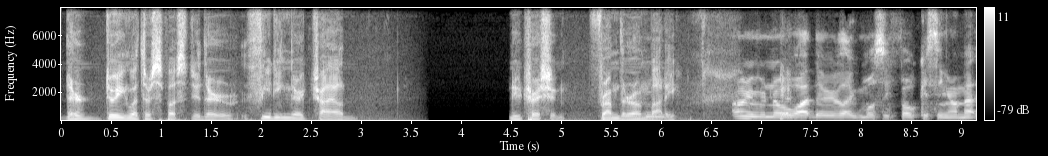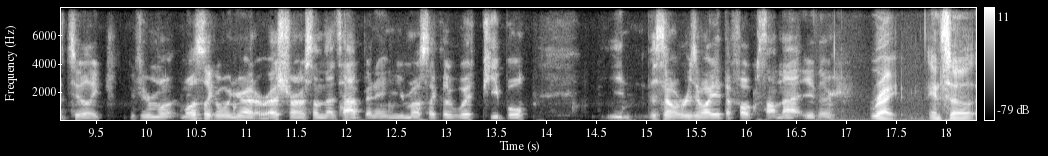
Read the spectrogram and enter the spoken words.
they're doing what they're supposed to do. They're feeding their child nutrition from their own Mhm. body. I don't even know why they're like mostly focusing on that too. Like if you're mo- most likely when you're at a restaurant or something that's happening, you're most likely with people. You, there's no reason why you have to focus on that either. Right. And so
